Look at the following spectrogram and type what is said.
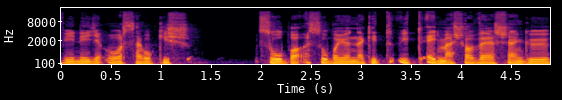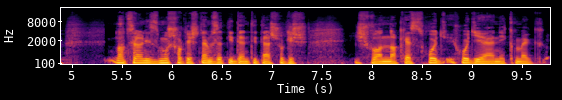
V4 országok is szóba, szóba jönnek, itt, itt egymással versengő nacionalizmusok és nemzetidentitások is, is vannak. Ez hogy, hogy jelenik meg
